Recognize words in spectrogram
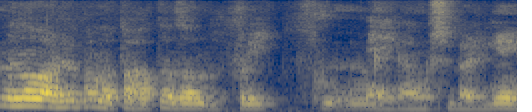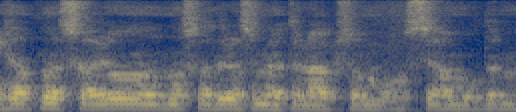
Men nå har du på en måte hatt en sånn flyt medgangsbølge. ikke sant? Nå skal, jo, nå skal dere også møte lag som Åsia og Modum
